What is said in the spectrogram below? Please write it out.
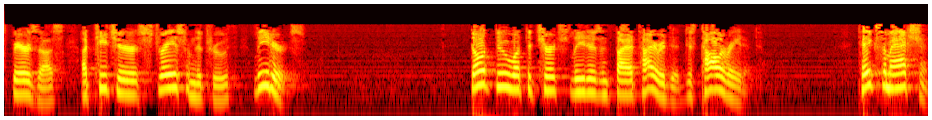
spares us, a teacher strays from the truth, leaders. Don't do what the church leaders in Thyatira did. Just tolerate it. Take some action.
